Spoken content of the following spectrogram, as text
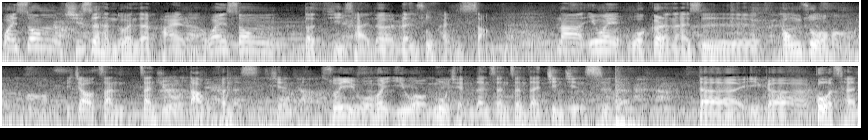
外送，其实很多人在拍了外送的题材的人数很少。那因为我个人还是工作哈哦比较占占据我大部分的时间呐，所以我会以我目前人生正在进行式的的一个过程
